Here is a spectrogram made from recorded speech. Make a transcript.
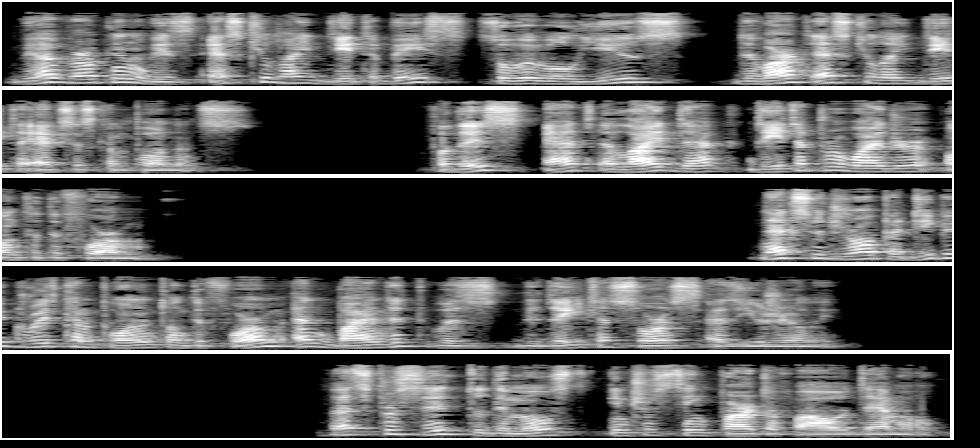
We are working with SQLite database, so we will use the DevArt SQLite data access components. For this, add a LiteDAC data provider onto the form. Next we drop a dbgrid component on the form and bind it with the data source as usually. Let's proceed to the most interesting part of our demo,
